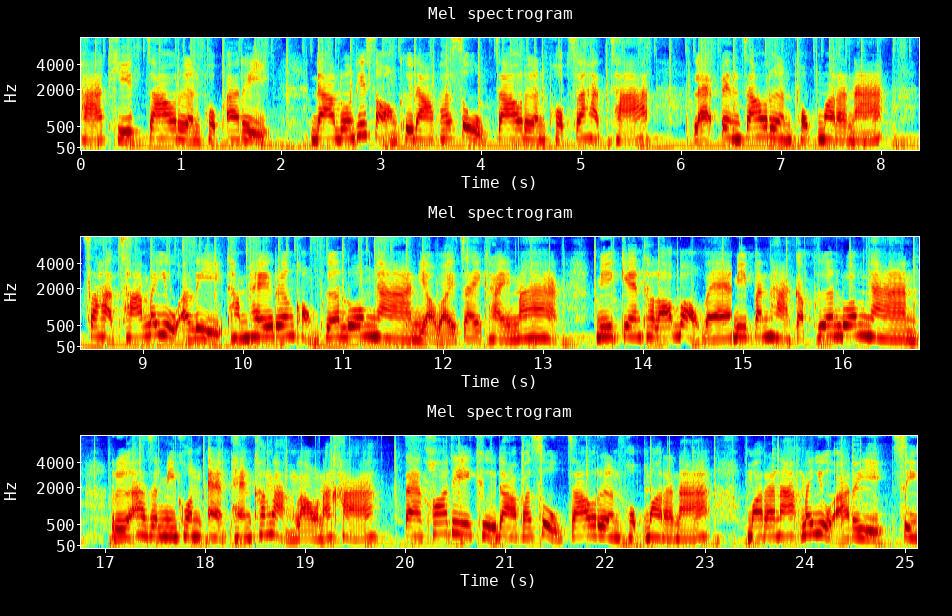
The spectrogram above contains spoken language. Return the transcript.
พระอาทิตย์เจ้าเรือนภพอริ ดาวดวงที่ 2 คือดาวพระศุกร์เจ้าเรือนภพสหัชชะ และเป็นเจ้าเรือนภพมรณะ สหัชชะมาอยู่อริทำให้เรื่องของเพื่อนร่วมงาน อย่าไว้ใจใครมาก มีเกณฑ์ทะเลาะเบาะแวงมีปัญหากับเพื่อนร่วมงาน หรืออาจจะมีคนแอบแทงข้างหลังเรานะคะ แต่ข้อดีคือดาวพระศุกร์เจ้าเรือนภพมรณะ มรณะไม่อยู่อริ สิ่ง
